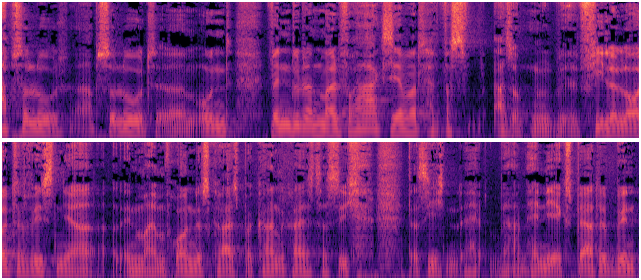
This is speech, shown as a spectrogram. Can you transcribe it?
Absolut, absolut. Ähm, Und wenn du dann mal fragst, ja, was, was, also viele Leute wissen ja in meinem Freundeskreis, Bekanntenkreis, dass ich, dass ich ein Handy-Experte bin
